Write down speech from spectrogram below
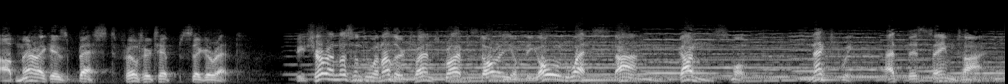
America's best filter tip cigarette. Be sure and listen to another transcribed story of the Old West on Gunsmoke next week at this same time.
